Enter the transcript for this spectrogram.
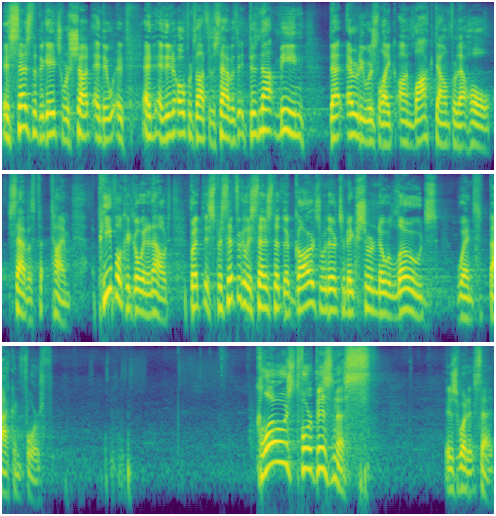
it says that the gates were shut and they, and, and they didn't open until after the Sabbath. It does not mean that everybody was like on lockdown for that whole Sabbath t- time. People could go in and out, but it specifically says that the guards were there to make sure no loads went back and forth. Closed for business is what it said.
